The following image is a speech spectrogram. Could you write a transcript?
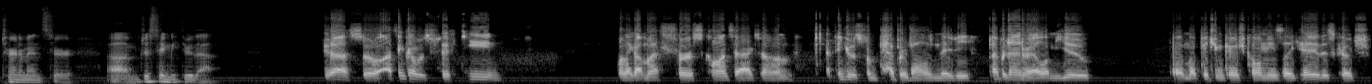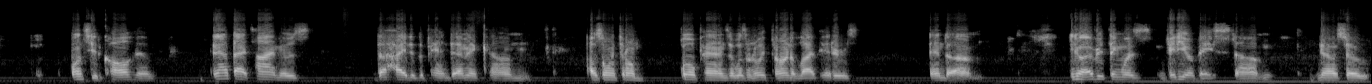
tournaments, or um, just take me through that. Yeah, so I think I was 15 when I got my first contact. Um, think it was from Pepperdine, maybe Pepperdine or LMU. Uh, my pitching coach called me. He's like, "Hey, this coach wants you to call him." And at that time, it was the height of the pandemic. Um, I was only throwing bullpens. I wasn't really throwing to live hitters, and um, you know everything was video based. Um, you know, so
